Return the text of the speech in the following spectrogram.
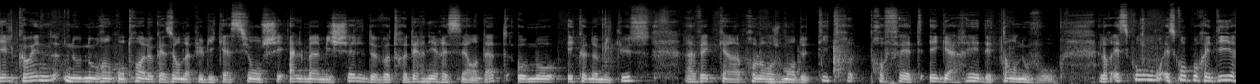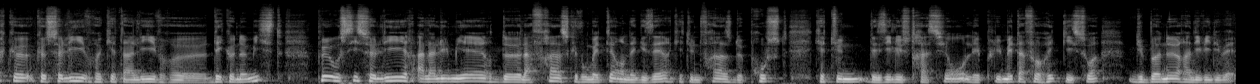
Daniel Cohen, nous nous rencontrons à l'occasion de la publication chez Albin Michel de votre dernier essai en date, Homo economicus, avec un prolongement de titre Prophète égaré des temps nouveaux. Alors, est-ce qu'on est pourrait dire que, que, ce livre, qui est un livre euh, d'économiste, peut aussi se lire à la lumière de la phrase que vous mettez en exergue, qui est une phrase de Proust, qui est une des illustrations les plus métaphoriques qui soit du bonheur individuel?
